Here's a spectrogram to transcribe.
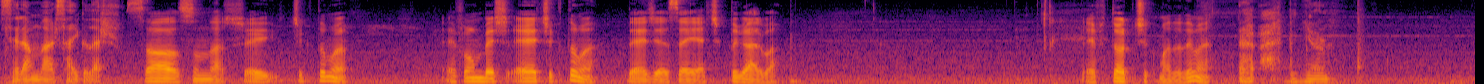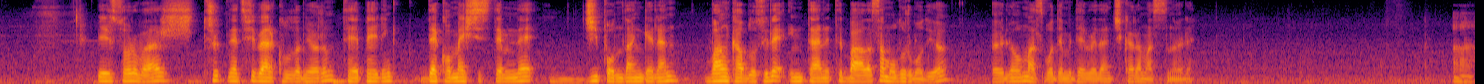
selamlar saygılar. Sağ olsunlar. Şey çıktı mı? F15E çıktı mı? DCS'ye çıktı galiba. F4 çıkmadı değil mi? Bilmiyorum. Bir soru var. TürkNet fiber kullanıyorum. TP-Link Deco Mesh sistemine GPON'dan gelen WAN kablosuyla interneti bağlasam olur mu diyor. Öyle olmaz. Modemi devreden çıkaramazsın öyle. Ah,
